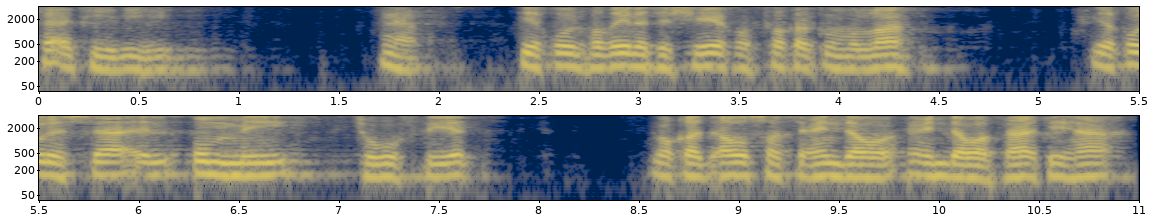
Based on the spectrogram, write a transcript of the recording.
تأتي به نعم يقول فضيلة الشيخ وفقكم الله يقول السائل أمي توفيت وقد أوصت عند عند وفاتها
